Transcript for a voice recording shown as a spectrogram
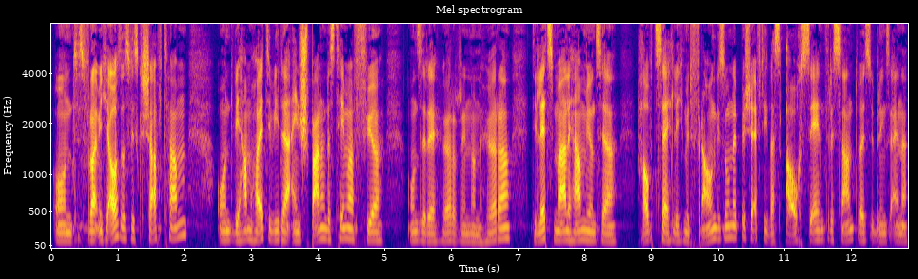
und es freut mich auch, dass wir es geschafft haben. Und wir haben heute wieder ein spannendes Thema für unsere Hörerinnen und Hörer. Die letzten Male haben wir uns ja hauptsächlich mit Frauengesundheit beschäftigt, was auch sehr interessant, weil es übrigens einer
